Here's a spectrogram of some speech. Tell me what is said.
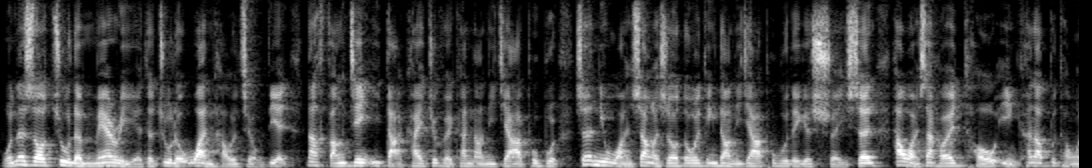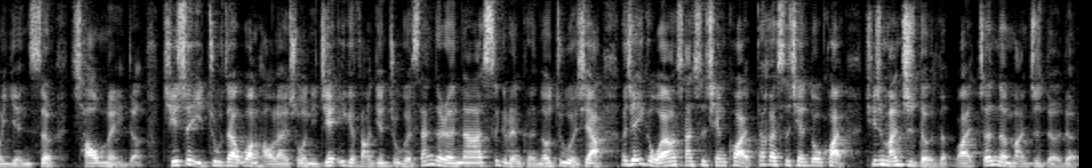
我那时候住的 Marriott 住了万豪酒店，那房间一打开就可以看到尼加拉瀑布，甚至你晚上的时候都会听到尼加拉瀑布的一个水声，它晚上还会投影，看到不同的颜色，超美的。其实以住在万豪来说，你今天一个房间住个三个人呐，四个人可能都住得下，而且一个晚上三四千块，大概四千多块，其实蛮值得的，哇，真的蛮值得的。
